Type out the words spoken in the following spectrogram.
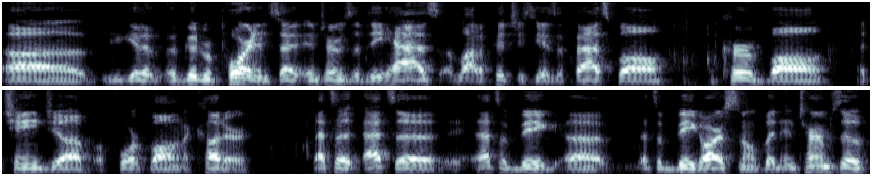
uh, you get a, a good report in, in terms of he has a lot of pitches. He has a fastball, a curveball, a changeup, a forkball, and a cutter that's a that's a that's a big uh, that's a big arsenal. But in terms of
